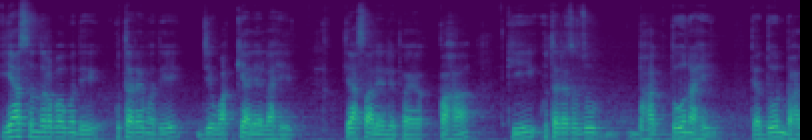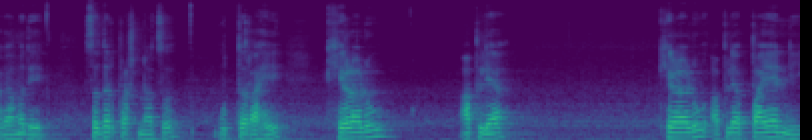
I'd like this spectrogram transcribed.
या संदर्भामध्ये उतार्यामध्ये जे वाक्य आलेलं आहे ते असं आलेले प पहा की उतार्याचा जो भाग दोन आहे त्या दोन भागामध्ये सदर प्रश्नाचं उत्तर आहे खेळाडू आपल्या खेळाडू आपल्या पायांनी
